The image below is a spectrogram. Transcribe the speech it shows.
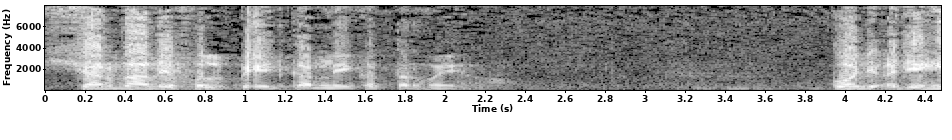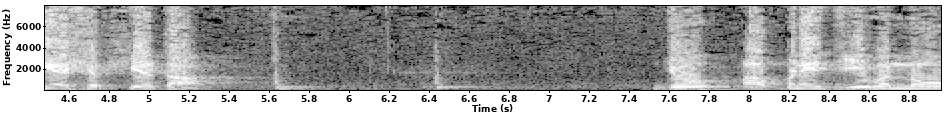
ਸ਼ਰਧਾ ਦੇ ਫੁੱਲ ਭੇਟ ਕਰਨ ਲਈ ਇਕੱਤਰ ਹੋਏ ਹਾਂ। ਕੁਝ ਅਜਿਹੀਆਂ ਸ਼ਖਸੀਅਤਾਂ ਜੋ ਆਪਣੇ ਜੀਵਨ ਨੂੰ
